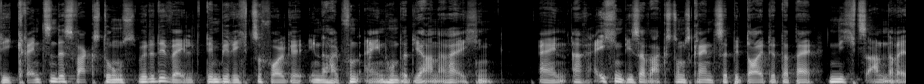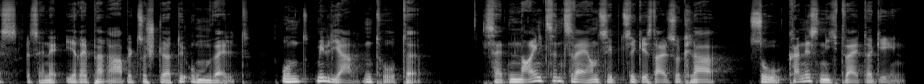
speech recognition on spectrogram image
Die Grenzen des Wachstums würde die Welt dem Bericht zufolge innerhalb von 100 Jahren erreichen – ein Erreichen dieser Wachstumsgrenze bedeutet dabei nichts anderes als eine irreparabel zerstörte Umwelt und Milliarden Tote. Seit 1972 ist also klar, so kann es nicht weitergehen.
